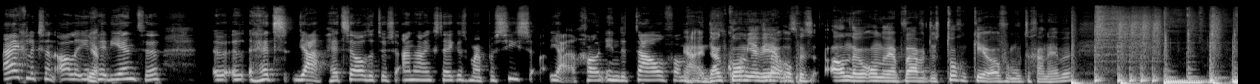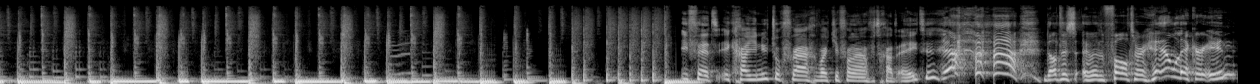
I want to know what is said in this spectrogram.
eigenlijk zijn alle ingrediënten het, ja, hetzelfde tussen aanhalingstekens, maar precies ja, gewoon in de taal van. ja, en dan kom je weer op het andere onderwerp waar we het dus toch een keer over moeten gaan hebben. Yvette, ik ga je nu toch vragen wat je vanavond gaat eten. Dat, is, eh, dat valt er heel lekker in.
